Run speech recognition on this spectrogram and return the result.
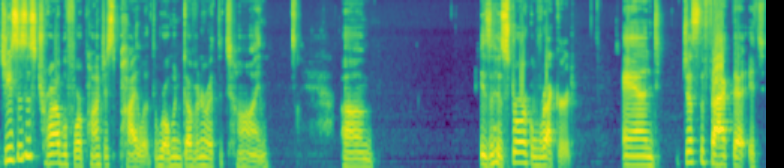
Jesus' trial before Pontius Pilate, the Roman governor at the time, um, is a historical record. And just the fact that it's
